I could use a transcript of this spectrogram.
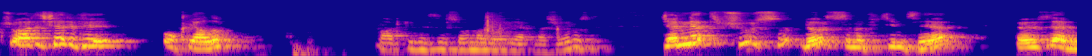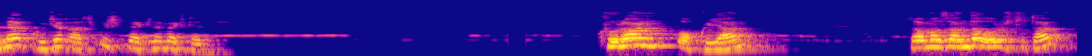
Şu hadis-i şerifi okuyalım. Vaktimizin sonuna doğru yaklaşıyoruz. Cennet şu dört sınıf kimseye özlemle kucak açmış beklemektedir. Kur'an okuyan, Ramazan'da oruç tutan,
